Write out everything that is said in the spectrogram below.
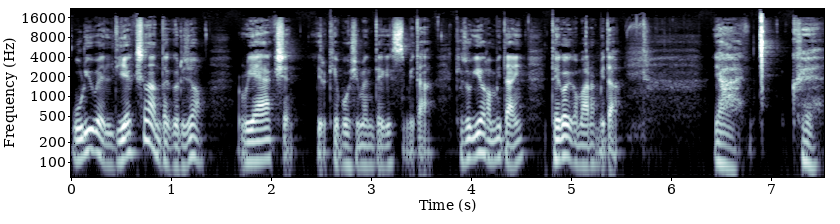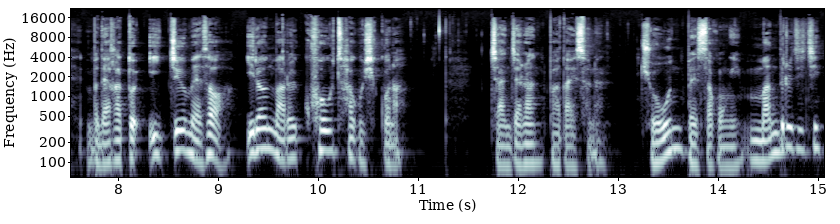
우리 왜 리액션 한다 그러죠? reaction. 이렇게 보시면 되겠습니다. 계속 이어갑니다. 대거이가 말합니다. 야, 그래. 뭐 내가 또 이쯤에서 이런 말을 quote 하고 싶구나. 잔잔한 바다에서는 좋은 뱃사공이 만들어지지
